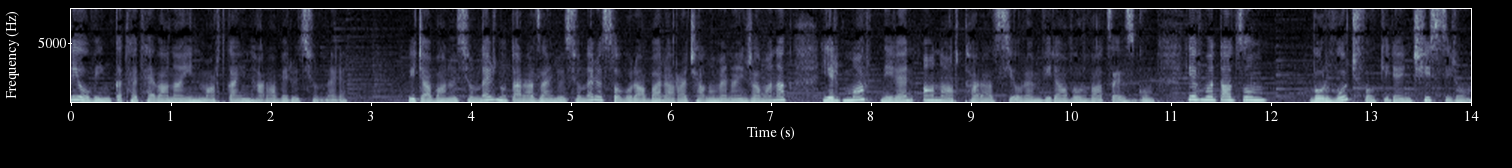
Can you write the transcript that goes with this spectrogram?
լիովին կթեթևանային մարդկային հարաբերությունները Վիճաբանություններն ու տարաձայնությունները սովորաբար առաջանում են այն ժամանակ, երբ մարդն իրեն անարթարացիորեն վիրավորված է զգում եւ մտածում, որ ոչ ոք իրեն չի սիրում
